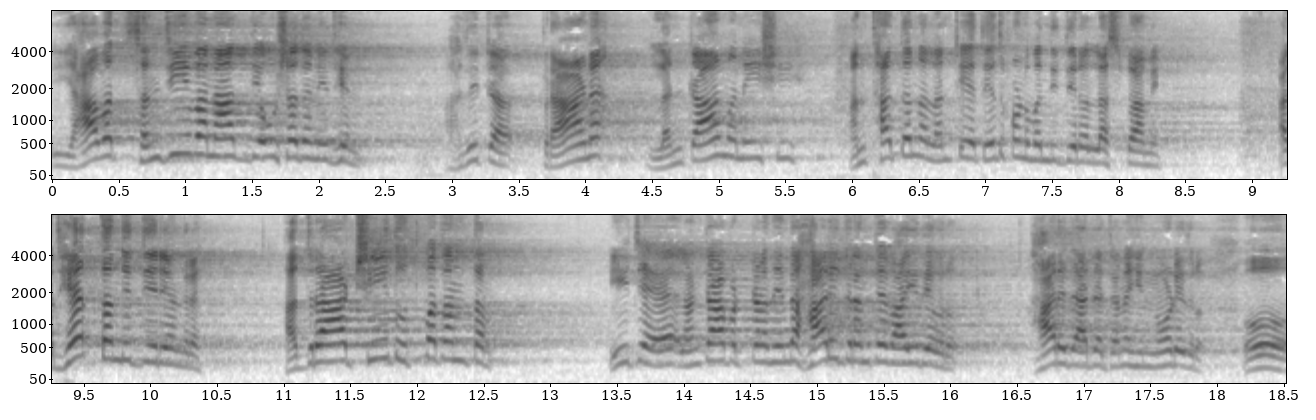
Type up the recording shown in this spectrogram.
ಯಾವತ್ ಸಂಜೀವನಾದ್ಯ ಔಷಧ ನಿಧಿಂ ಅದಿಟ ಪ್ರಾಣ ಲಂಟಾಮನೀಷಿ. ಅಂಥದ್ದನ್ನು ಲಂಚೆಗೆ ತೆಗೆದುಕೊಂಡು ಬಂದಿದ್ದೀರಲ್ಲ ಸ್ವಾಮಿ. ಅದು ಹೇಗೆ ತಂದಿದ್ದೀರಿ ಅಂದರೆ, ಅದ್ರಾಕ್ಷೀತ್ ಉತ್ಪತಂತಂ. ಈಚೆ ಲಂಕಾಪಟ್ಟಣದಿಂದ ಹಾರಿದ್ರಂತೆ ವಾಯುದೇವರು. ಹಾರಿದಾಗ ಜನ ಹಿಂಗೆ ನೋಡಿದರು, ಓ,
